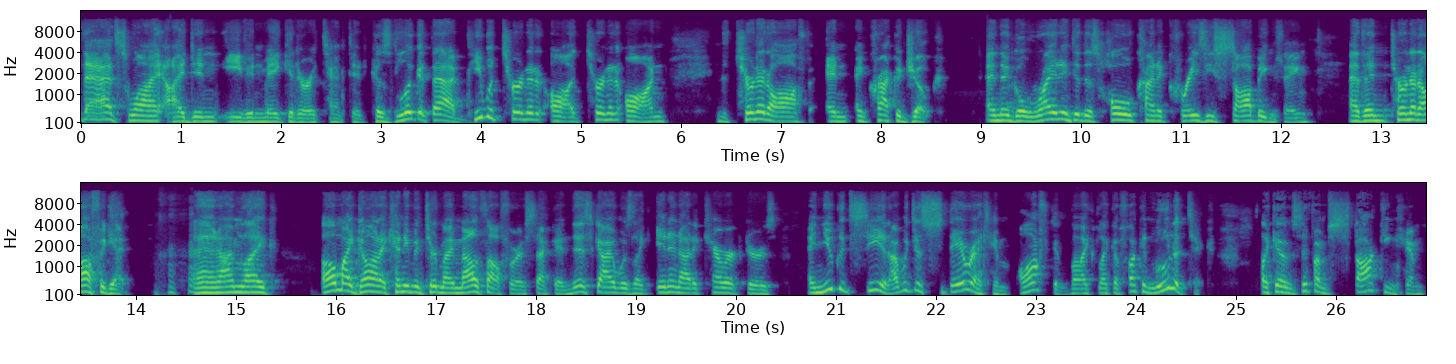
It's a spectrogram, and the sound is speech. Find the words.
that's why i didn't even make it or attempt it because look at that he would turn it on turn it on turn it off and and crack a joke. And then go right into this whole kind of crazy sobbing thing and then turn it off again. And i'm like oh my god i can't even turn my mouth off for a second. This guy was like in and out of characters and you could see it. I would just stare at him often like like a fucking lunatic like as if i'm stalking him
